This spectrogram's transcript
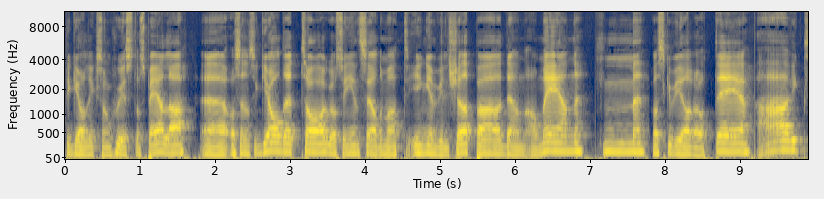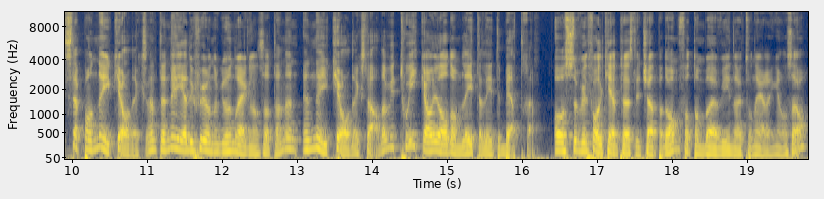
det går liksom schysst att spela. Eh, och sen så går det ett tag och så inser de att ingen vill köpa den armén. Hmm, vad ska vi göra åt det? Ah, vi släpper en ny kodex. Inte en ny edition av grundreglerna så utan en, en ny kodex där. Där vi tweakar och gör dem lite, lite bättre. Och så vill folk helt plötsligt köpa dem för att de börjar vinna i turneringar och så.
